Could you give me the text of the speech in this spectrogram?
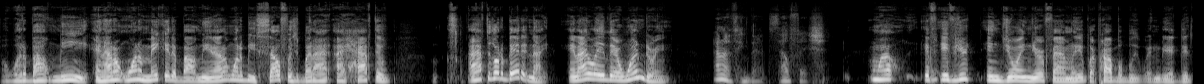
But what about me? And I don't want to make it about me, and I don't want to be selfish, but I, I have to, I have to go to bed at night, and I lay there wondering, I don't think that's selfish. well, if if you're enjoying your family, it probably wouldn't be a good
